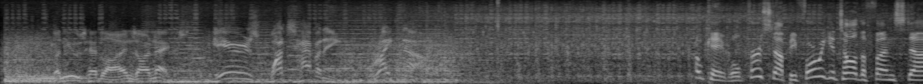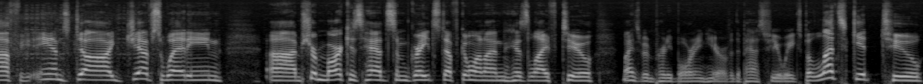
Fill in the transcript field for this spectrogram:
The news headlines are next. Here's what's happening right now. Okay, well, first up, before we get to all the fun stuff, Anne's dog, Jeff's wedding, uh, I'm sure Mark has had some great stuff going on in his life too. Mine's been pretty boring here over the past few weeks, but let's get to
